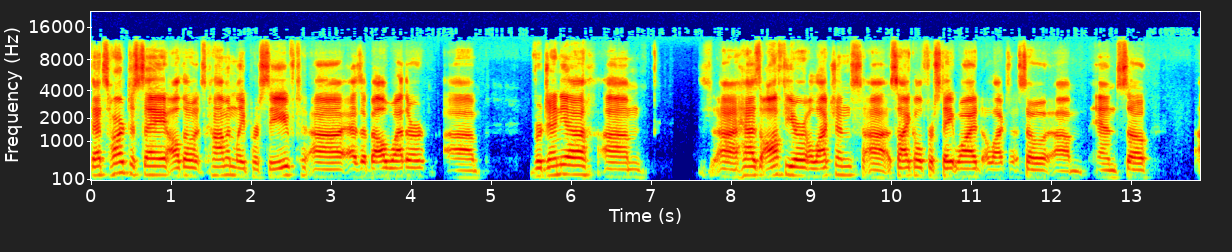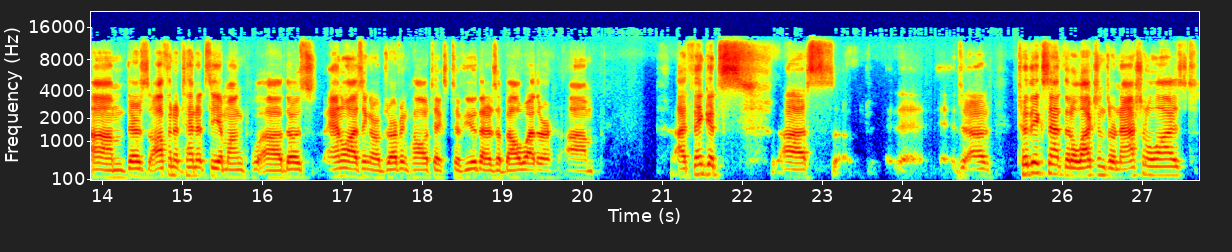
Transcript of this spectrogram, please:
that's hard to say, although it's commonly perceived uh, as a bellwether. Uh, Virginia um, uh, has off-year elections uh, cycle for statewide elections. So um, and so um, there's often a tendency among uh, those analyzing or observing politics to view that as a bellwether. Um, I think it's uh, uh, to the extent that elections are nationalized.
